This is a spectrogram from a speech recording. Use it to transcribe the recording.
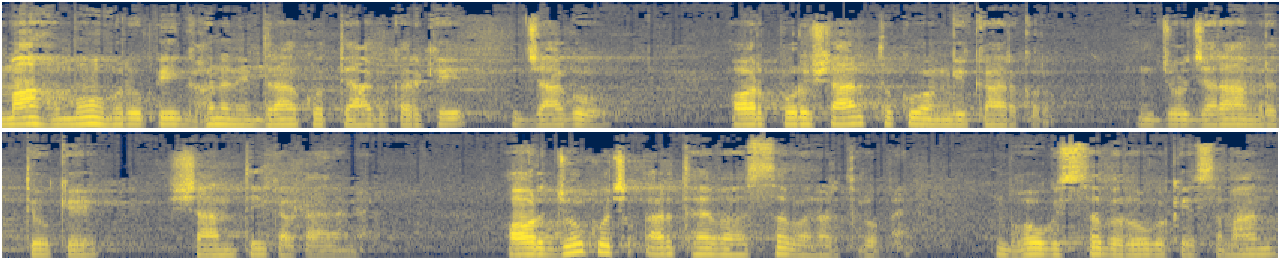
माह मोह रूपी घन निद्रा को त्याग करके जागो और पुरुषार्थ को अंगीकार करो, जो जरा मृत्यु के शांति का कारण है। और जो कुछ अर्थ है, वह सब अनर्थ रूप है। भोग सब रोग के समान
